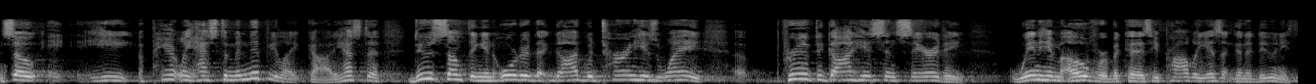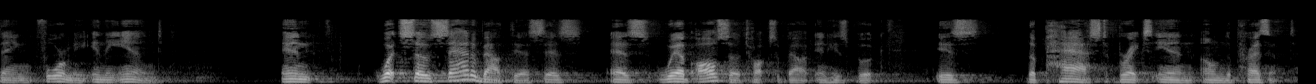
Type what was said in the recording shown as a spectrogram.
And so he apparently has to manipulate God. He has to do something in order that God would turn his way, uh, prove to God his sincerity, win him over because he probably isn't going to do anything for me in the end. And what's so sad about this, as, as Webb also talks about in his book, is the past breaks in on the present.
